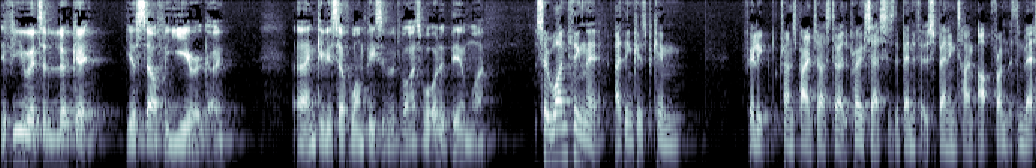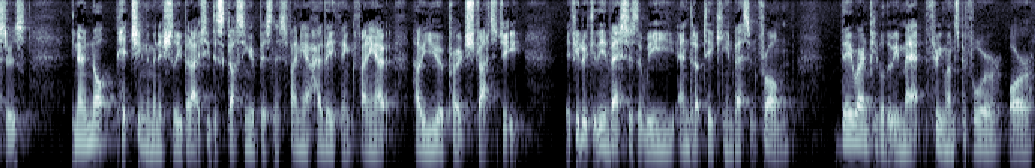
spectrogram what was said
if you were to look at yourself a year ago uh, and give yourself one piece of advice, what would it be and why? So, one thing that I think has become fairly transparent to us throughout the process is the benefit of spending time upfront with investors. You know, not pitching them initially, but actually discussing your business, finding out how they think, finding out how you approach strategy. If you look at the investors that we ended up taking investment from, they weren't people that we met three months before or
